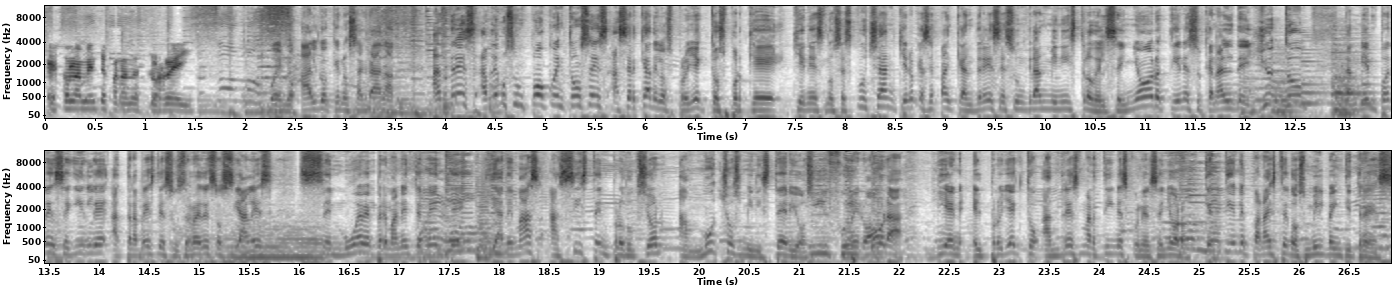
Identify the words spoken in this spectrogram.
es solamente para nuestro Rey. Bueno, algo que nos agrada. Andrés, hablemos un poco entonces acerca de los proyectos, porque quienes nos escuchan, quiero que sepan que Andrés es un gran ministro del Señor, tiene su canal de YouTube, también pueden seguirle a través de sus redes sociales, se mueve permanentemente y además asiste en producción a muchos ministerios. Pero ahora, bien, el proyecto Andrés Martínez con el Señor, ¿qué tiene para este 2023?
